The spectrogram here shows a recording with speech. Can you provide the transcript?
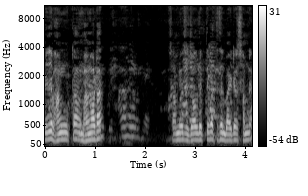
এই যে ভাঙটা ভাঙাটা সামনে হচ্ছে জল দেখতে পাচ্ছেন বাড়িটার সামনে।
